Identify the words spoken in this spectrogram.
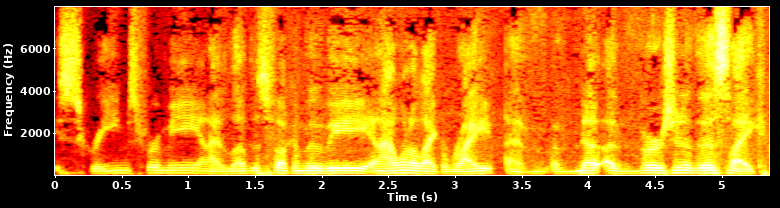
screams for me, and I love this fucking movie, and I want to like write a, a, a version of this. Like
